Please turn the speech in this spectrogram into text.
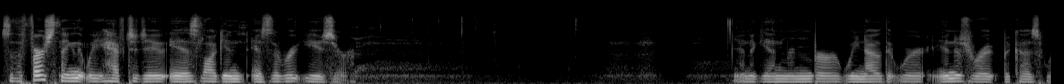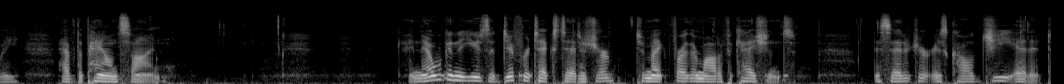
So the first thing that we have to do is log in as the root user. And again, remember we know that we're in as root because we have the pound sign. Okay, now we're going to use a different text editor to make further modifications. This editor is called gedit.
